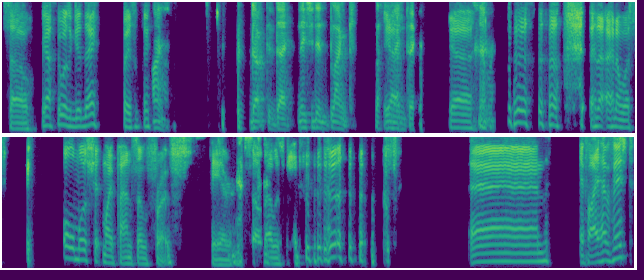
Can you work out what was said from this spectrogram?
So yeah, it was a good day, basically. Nice. Productive day. At least you didn't blank. That's the Yeah. main thing. Yeah, and I- and I was almost shit my pants fr- fear, so that was good. and If I have fished,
